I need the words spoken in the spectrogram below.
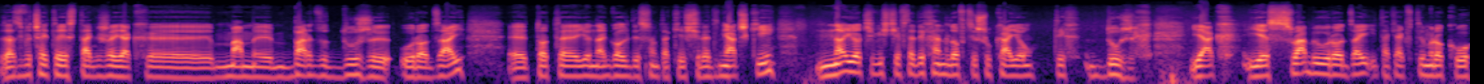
Zazwyczaj to jest tak, że jak e, mamy bardzo duży urodzaj, e, to te Jonagoldy są takie średniaczki. No i oczywiście wtedy handlowcy szukają tych dużych. Jak jest słaby urodzaj i tak jak w tym roku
